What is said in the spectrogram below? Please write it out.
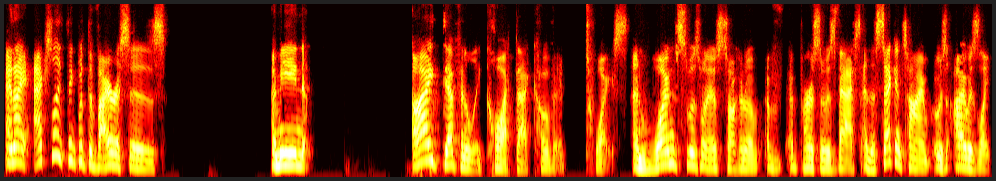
And I actually think with the viruses, I mean, I definitely caught that COVID twice. And once was when I was talking to a, a person who was vaxxed. And the second time was I was like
